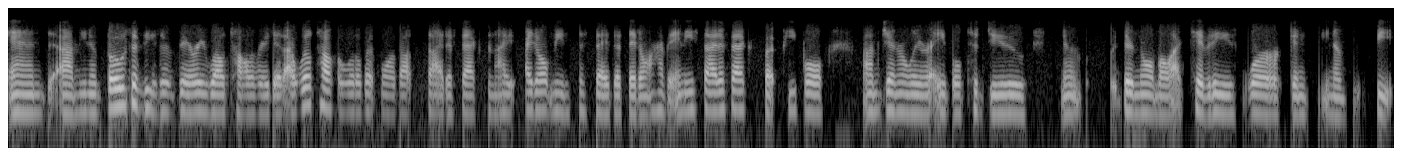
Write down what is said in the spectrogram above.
and um, you know both of these are very well tolerated. I will talk a little bit more about side effects, and I, I don't mean to say that they don't have any side effects, but people um, generally are able to do you know their normal activities, work, and you know be,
